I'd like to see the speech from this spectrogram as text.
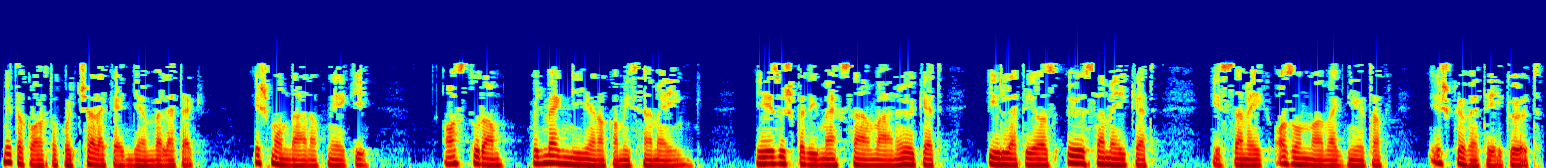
mit akartok, hogy cselekedjen veletek? És mondának néki, azt, Uram, hogy megnyíljanak a mi szemeink. Jézus pedig megszámván őket, illeti az ő szemeiket, és szemeik azonnal megnyíltak, és követék őt.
